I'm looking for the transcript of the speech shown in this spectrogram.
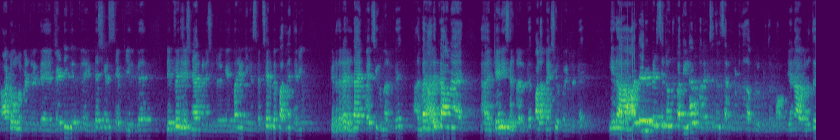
ஆட்டோமொபைல் இருக்கு வெல்டிங் இருக்கு இண்டஸ்ட்ரியல் சேஃப்டி இருக்கு ரெஃப்ரிஜரேஷன் ஏர் கண்டிஷன் இருக்கு. இது மாதிரி நீங்கள் வெப்சைட் போய் பார்த்தீங்கன்னா தெரியும். கிட்டத்தட்ட ரெண்டாயிரம் பயிற்சிகள் மேலே இருக்கு. அது மாதிரி அதுக்கான ட்ரைனிங் சென்டர் இருக்கு. பல பயிற்சிகள் போயிட்டு இருக்கு. இது ஆல்ரெடி மெடிசன் வந்து பாத்தீங்கன்னா நம்ம ரவிச்சந்திரன் சார் மட்டும் அப்ரூவல் கொடுத்துருக்கோம். ஏன்னா அவர் வந்து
